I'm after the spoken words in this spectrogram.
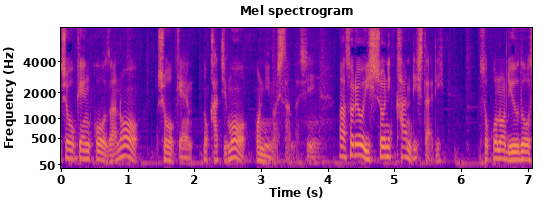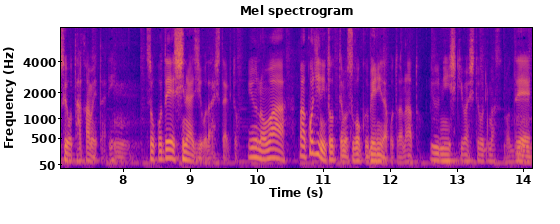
証券口座の証券の価値も本人の資産だし、うん、まあ、それを一緒に管理したりそこの流動性を高めたり、うん、そこでシナジーを出したりというのは、まあ、個人にとってもすごく便利なことだなという認識はしておりますので、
